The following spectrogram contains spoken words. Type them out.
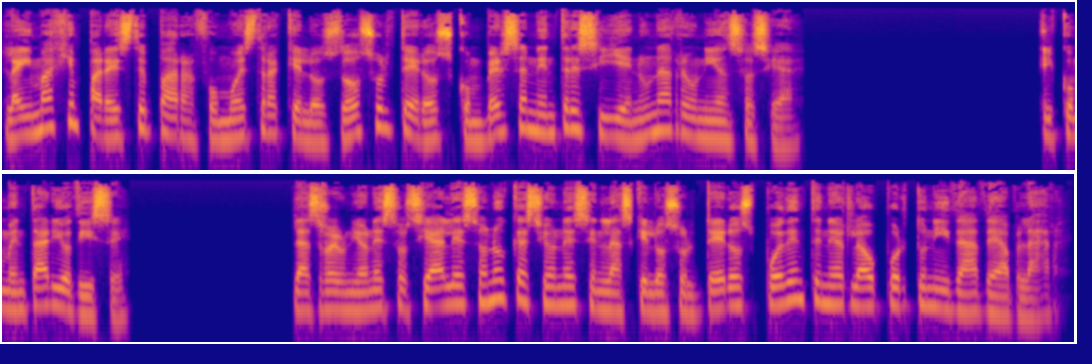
La imagen para este párrafo muestra que los dos solteros conversan entre sí en una reunión social. El comentario dice, Las reuniones sociales son ocasiones en las que los solteros pueden tener la oportunidad de hablar.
